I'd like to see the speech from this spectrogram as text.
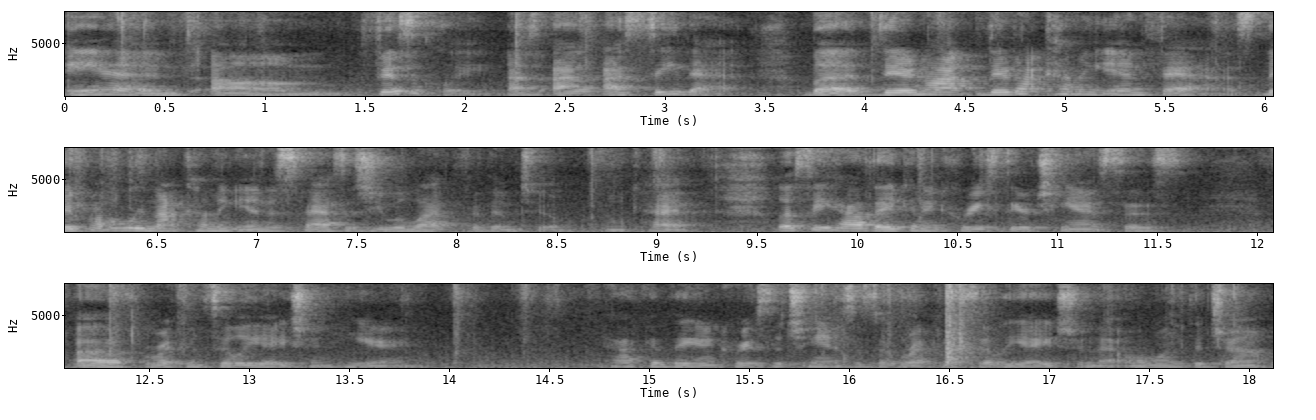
and um, physically. I, I, I, see that, but they're not they're not coming in fast. They're probably not coming in as fast as you would like for them to. Okay, let's see how they can increase their chances of reconciliation here. How can they increase the chances of reconciliation? That one wanted to jump.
